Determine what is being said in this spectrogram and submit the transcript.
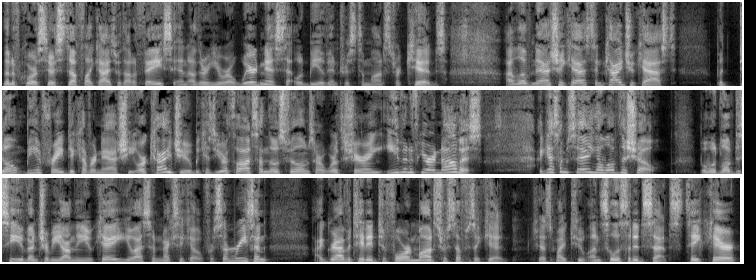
Then, of course, there's stuff like Eyes Without a Face and other Euro weirdness that would be of interest to monster kids. I love Naschy Cast and Kaiju Cast, but don't be afraid to cover Naschy or Kaiju because your thoughts on those films are worth sharing even if you're a novice. I guess I'm saying I love the show, but would love to see you venture beyond the UK, US, and Mexico. For some reason, I gravitated to foreign monster stuff as a kid. Just my two unsolicited cents. Take care,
